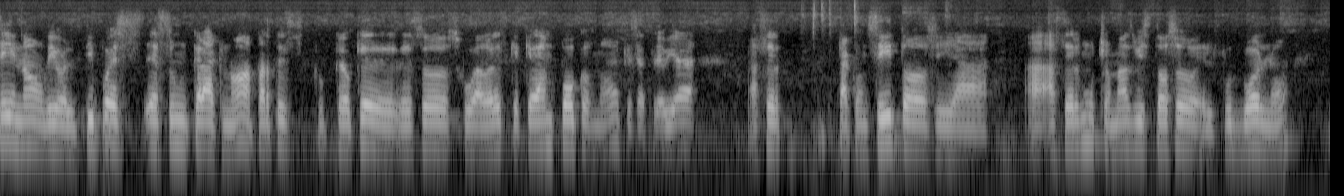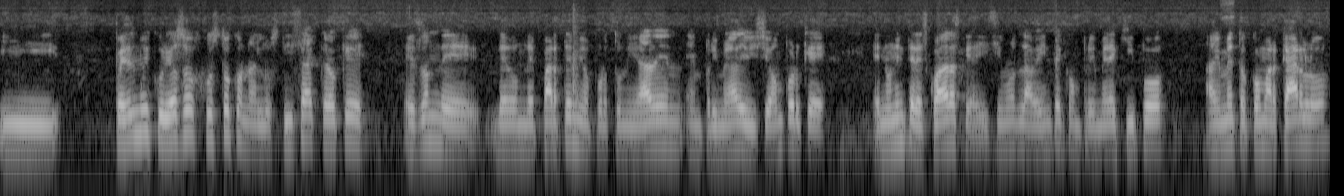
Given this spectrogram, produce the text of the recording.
Sí, no, digo, el tipo es, es un crack, ¿no? Aparte, creo que de, esos jugadores que quedan pocos, ¿no? Que se atrevía a hacer taconcitos y a, a hacer mucho más vistoso el fútbol, ¿no? Y pues es muy curioso, justo con Alustiza creo que es donde, de donde parte mi oportunidad en, en primera división, porque en un interescuadras que hicimos la 20 con primer equipo, a mí me tocó marcarlo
